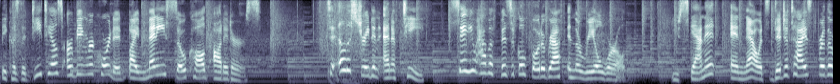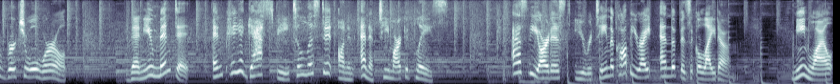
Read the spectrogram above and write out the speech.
because the details are being recorded by many so called auditors. To illustrate an NFT, say you have a physical photograph in the real world. You scan it, and now it's digitized for the virtual world. Then you mint it and pay a gas fee to list it on an NFT marketplace. As the artist, you retain the copyright and the physical item. Meanwhile,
